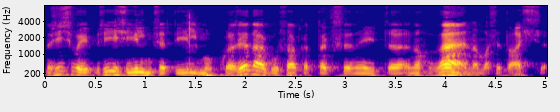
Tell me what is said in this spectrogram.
no siis võib, siis ilmselt ilmub ka seda, kus hakatakse neid noh, väänama seda asja.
